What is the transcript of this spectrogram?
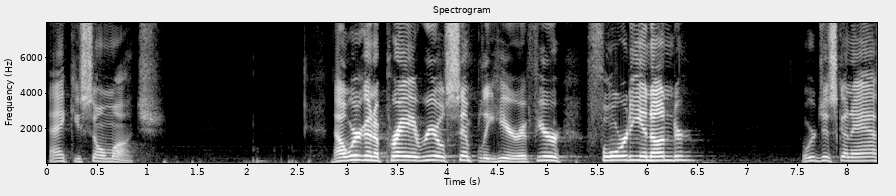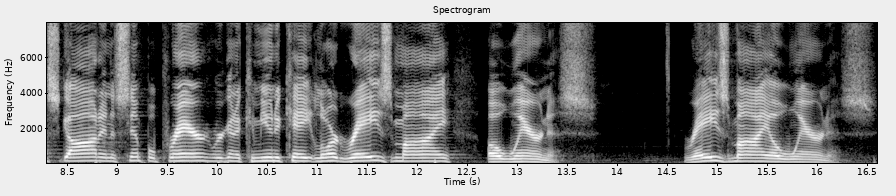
Thank you so much. Now, we're going to pray real simply here. If you're 40 and under, we're just going to ask God in a simple prayer. We're going to communicate, Lord, raise my awareness. Raise my awareness.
